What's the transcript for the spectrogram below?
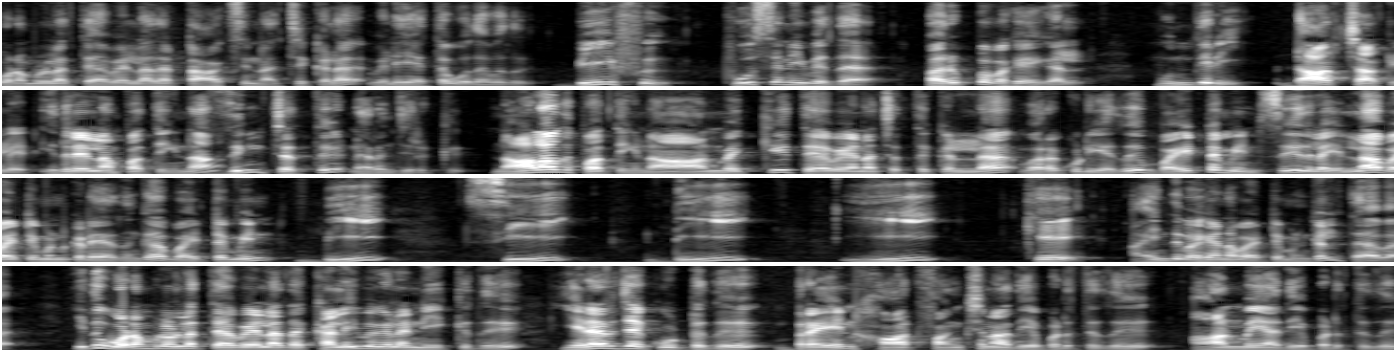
உடம்புல தேவையில்லாத டாக்ஸின் நச்சுக்களை வெளியேற்ற உதவுது. பீஃபு பூசணி விதை பருப்பு வகைகள் முந்திரி டார்க் சாக்லேட் இதிலெல்லாம் பார்த்தீங்கன்னா ஜிங்க் சத்து நிறைஞ்சிருக்கு. நாலாவது பார்த்தீங்கன்னா ஆண்மைக்கு தேவையான சத்துக்களில் வரக்கூடியது வைட்டமின்ஸு இதில் எல்லா வைட்டமின் கிடையாதுங்க. Vitamin B C D E K ஐந்து வகையான வைட்டமின்கள் தேவை. இது உடம்புல உள்ள தேவையில்லாத கழிவுகளை நீக்குது எனர்ஜியை கூட்டுது பிரெயின் ஹார்ட் ஃபங்க்ஷன் அதிகப்படுத்துது ஆண்மையை அதிகப்படுத்துது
